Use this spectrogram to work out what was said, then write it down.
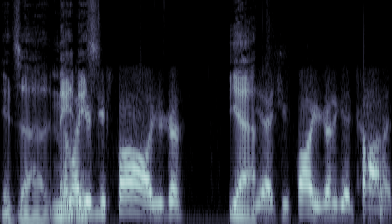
It's uh, maybe like, if you fall, you're gonna yeah, yeah, if you fall, you're gonna get caught.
